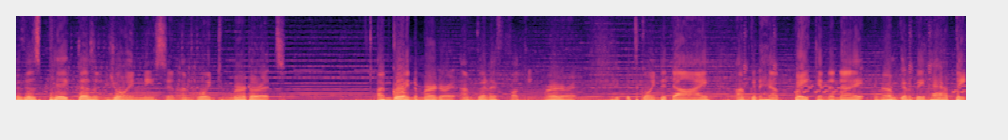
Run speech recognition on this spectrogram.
If this pig doesn't join me soon, I'm going to murder it. I'm going to murder it. I'm going to fucking murder it. It's going to die. I'm going to have bacon tonight, and I'm going to be happy.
